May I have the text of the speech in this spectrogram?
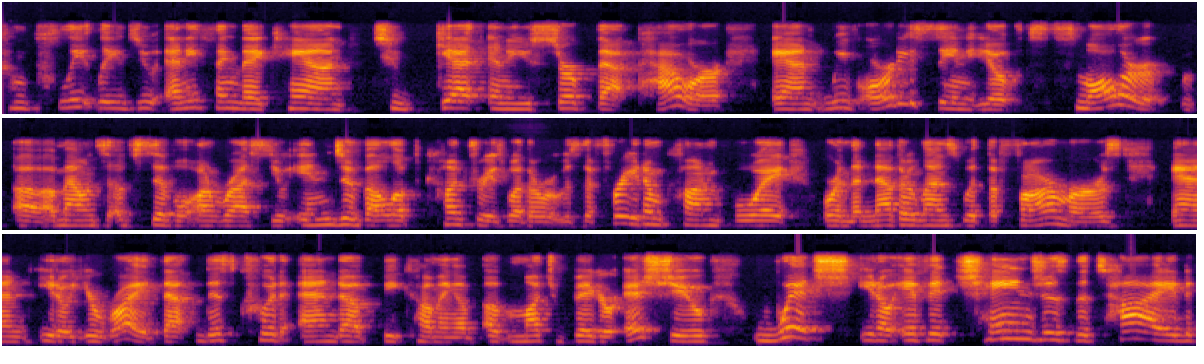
completely do anything they can to get and usurp that power. And we've already seen, you know, smaller uh, amounts of civil unrest you know, in developed countries, whether it was the Freedom Convoy or in the Netherlands with the farmers. And you know, you're right that this could end up becoming a, a much bigger issue, which you know, if it changes the tide,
